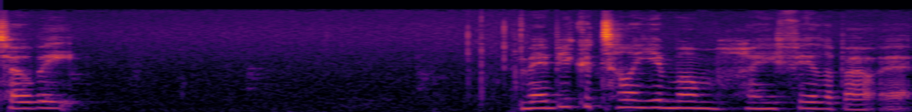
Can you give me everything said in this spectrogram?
Toby, maybe you could tell your mum how you feel about it.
